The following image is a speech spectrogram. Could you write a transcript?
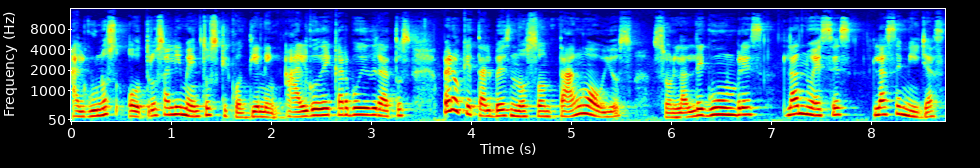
Algunos otros alimentos que contienen algo de carbohidratos, pero que tal vez no son tan obvios, son las legumbres, las nueces, las semillas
